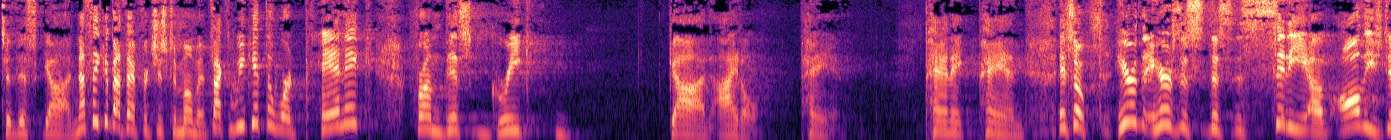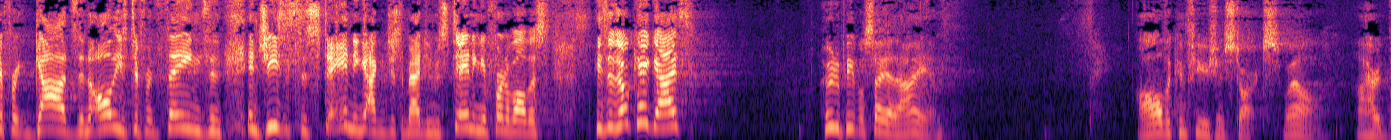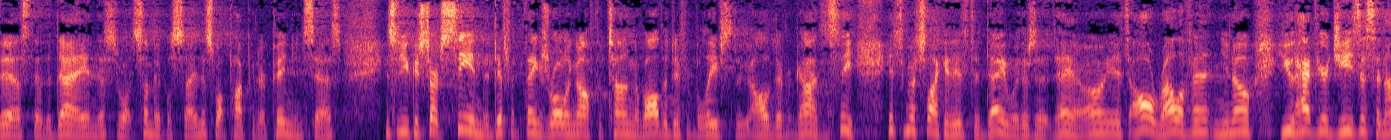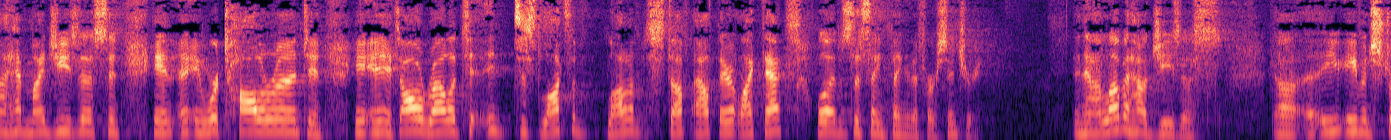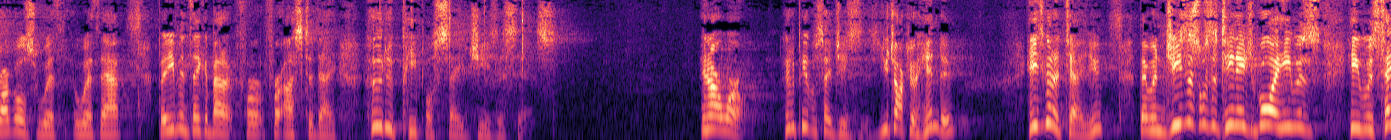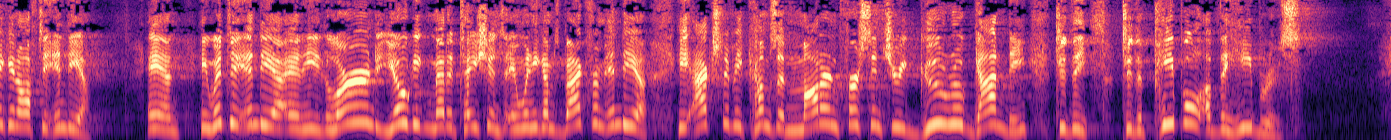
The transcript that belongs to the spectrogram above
to this God. Now think about that for just a moment. In fact, we get the word panic from this Greek God, idol, Pan. Panic, Pan. And so here, here's this, this, this, city of all these different gods and all these different things. And, and Jesus is standing. I can just imagine him standing in front of all this. He says, okay, guys, who do people say that I am? All the confusion starts. Well, I heard this the other day, and this is what some people say, and this is what popular opinion says. And so you can start seeing the different things rolling off the tongue of all the different beliefs, all the different gods. And see, it's much like it is today, where there's a day, oh, it's all relevant, and you know, you have your Jesus, and I have my Jesus, and and and we're tolerant, and and it's all relative. It's just lots of lot of stuff out there like that. Well, it was the same thing in the first century. And then I love it how Jesus uh, even struggles with, with that. But even think about it for, for us today. Who do people say Jesus is? In our world, who do people say Jesus is? You talk to a Hindu, he's going to tell you that when Jesus was a teenage boy, he was, he was taken off to India. And he went to India and he learned yogic meditations. And when he comes back from India, he actually becomes a modern first century Guru Gandhi to the, to the people of the Hebrews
